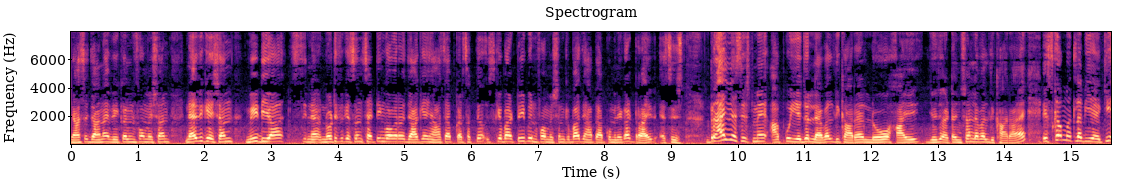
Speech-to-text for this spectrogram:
यहाँ से जाना है vehicle information navigation media notification setting वगैरह जाके यहाँ से आप कर सकते हो। इसके बाद ट्रिप इन्फॉर्मेशन के बाद यहाँ पे आपको मिलेगा ड्राइव असिस्ट ड्राइव असिस्ट में आपको ये जो लेवल दिखा रहा है लो हाई ये जो अटेंशन लेवल दिखा रहा है, इसका मतलब ये है कि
